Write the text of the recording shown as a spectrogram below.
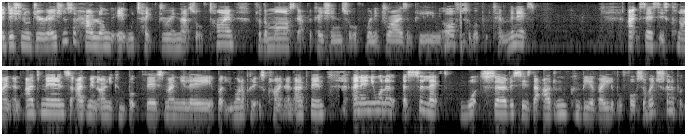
additional duration, so how long it will take during that sort of time for the mask application, sort of when it dries and peeling it off, so we'll put 10 minutes. Access is client and admin, so admin only can book this manually, but you want to put it as client and admin. And then you want to select what services that add-on can be available for. So we're just going to put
